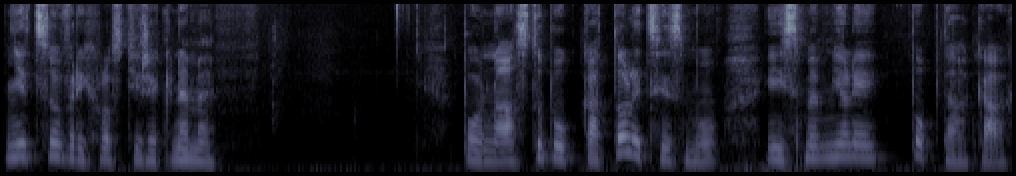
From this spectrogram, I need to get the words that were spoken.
něco v rychlosti řekneme. Po nástupu katolicismu jsme měli po ptákách.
